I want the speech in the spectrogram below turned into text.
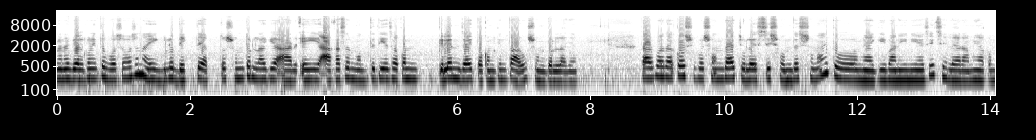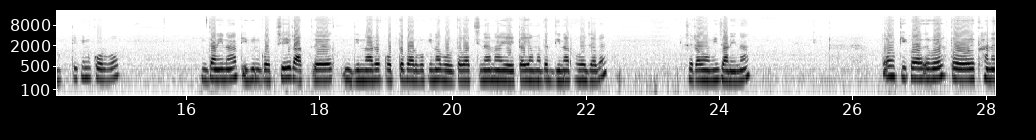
মানে ব্যালকনিতে বসে বসে না এইগুলো দেখতে এত সুন্দর লাগে, আর এই আকাশের মধ্যে দিয়ে যখন প্লেন যায় তখন কিন্তু আরও সুন্দর লাগে। তারপর দেখো, শুভ সন্ধ্যায় চলে এসেছি সন্ধ্যের সময়, তো ম্যাগি বানিয়ে নিয়েছি, ছেলে আর আমি এখন টিফিন করব। জানি না, টিফিন করছি, রাত্রে ডিনার করতে পারব কি না বলতে পারছি না না এটাই আমাদের ডিনার হয়ে যাবে, সেটাও আমি জানি না। তো কি করা যাবে? তো এখানে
